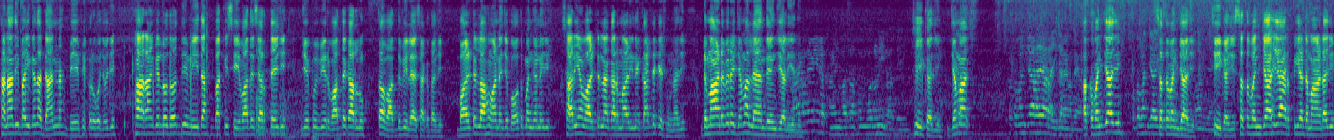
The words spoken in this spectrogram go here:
ਥਣਾ ਦੀ ਬਾਈ ਕਹਿੰਦਾ ਡਨ, ਬੇਫਿਕਰ ਹੋ ਜਾਓ ਜੀ। 18 ਕਿਲੋ ਦੁੱਧ ਦੀ ਉਮੀਦ ਆ, ਬਾਕੀ ਸੇਵਾ ਦੇ ਸਿਰ ਤੇ ਜੀ, ਜੇ ਕੋਈ ਵੀਰ ਵੱਧ ਕਰ ਲੂ ਤਾਂ ਵੱਧ ਵੀ ਲੈ ਸਕਦਾ ਜੀ। ਬਾਲਟਿਲਾ ਹਵਾਨੇ 'ਚ ਬਹੁਤ ਪੰਜਾਂ ਨੇ ਜੀ। ਸਾਰੀਆਂ ਬਾਲਟਿਲਾਂ ਕਰਮ ਵਾਲੀ ਨੇ ਕੱਢ ਕੇ ਸੂਣਾ ਜੀ। ਡਿਮਾਂਡ ਵੀਰੇ ਜਮਾ ਲੈਣ ਦੇਣ ਜੀ ਵਾਲੀ ਇਹਦੀ। ਨਹੀਂ ਰੱਖਣਾ ਜੀ ਬਸ ਆਪਾਂ ਮੁੱਲ ਨਹੀਂ ਕਰਦੇ ਜੀ। ਠੀਕ ਆ ਜੀ ਜਮਾ 57000 ਆ ਜੀ ਲੈਣ ਦੇ 51 ਜੀ? 57 ਜੀ। 57 ਜੀ। ਹਾਂਜੀ। ਠੀਕ ਹੈ ਜੀ 57000 ਰੁਪਿਆ ਡਿਮਾਂਡ ਆ ਜੀ।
